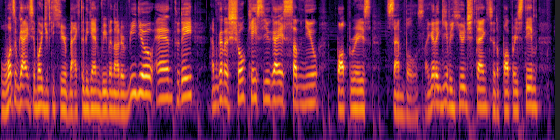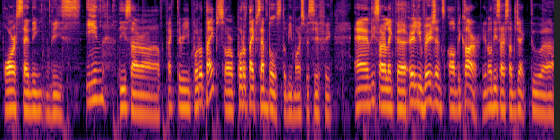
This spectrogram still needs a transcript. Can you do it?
What's up guys, your boy Drifty here, back to it again with another video and today I'm gonna showcase you guys some new Pop Race samples. I gotta give a huge thanks to the Pop Race team for sending these in. These are uh, factory prototypes or prototype samples to be more specific. And these are like uh, early versions of the car. You know, these are subject to uh,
